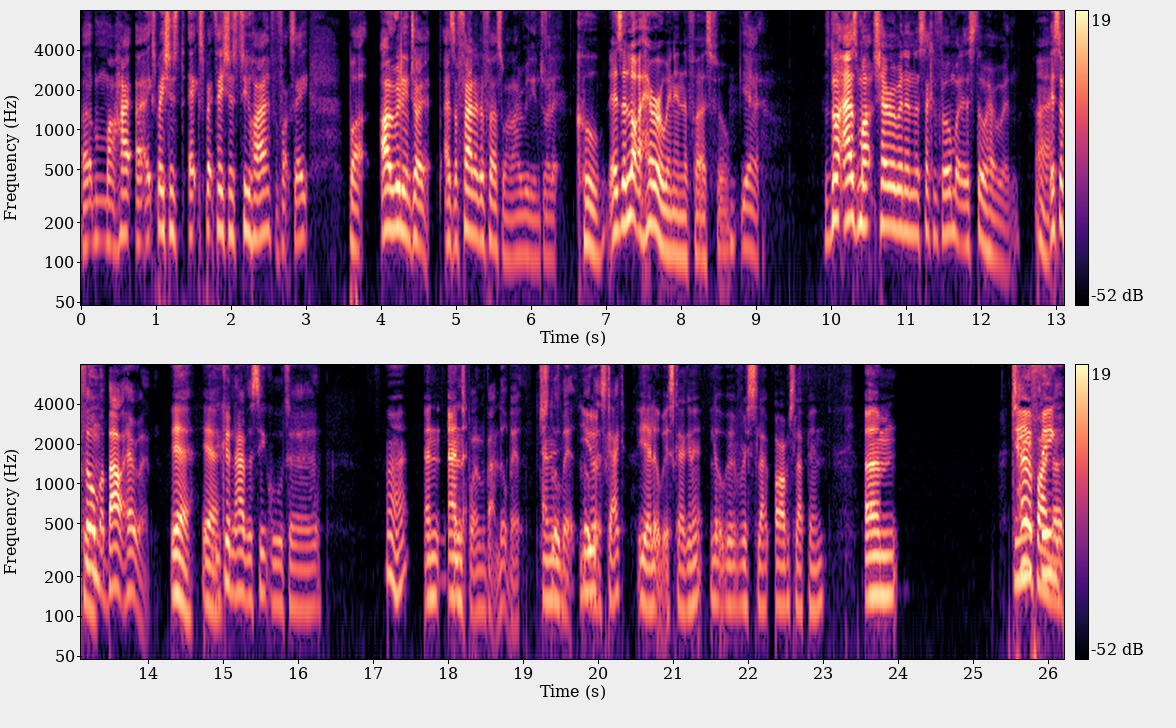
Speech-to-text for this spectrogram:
uh, my high, uh, expectations expectations too high for fuck's sake, but I really enjoyed it as a fan of the first one. I really enjoyed it. Cool. There's a lot of heroin in the first film. Yeah. There's not as much heroin in the second film, but there's still heroin. Right, it's a cool. film about heroin. Yeah, yeah. You couldn't have the sequel to All right. And and about a little bit, just a little bit, a little bit of skag. yeah, a little bit of skag in it, a little bit of wrist slap, arm slapping. Um, do Terrifying you though.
